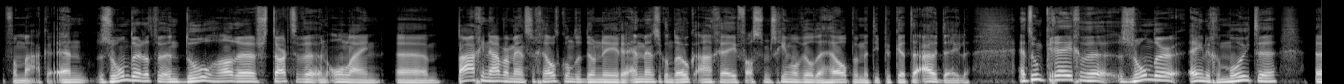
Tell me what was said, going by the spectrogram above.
van maken. En zonder dat we een doel hadden, starten we een online um, pagina waar mensen geld konden doneren. En mensen konden ook aangeven als ze misschien wel wilden helpen met die pakketten uitdelen. En toen kregen we zonder enige moeite, uh,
